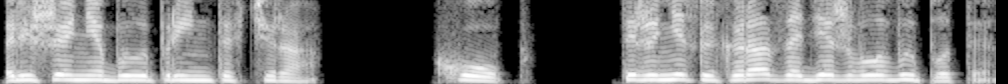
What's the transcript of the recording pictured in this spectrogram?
Решение было принято вчера. Хоуп, ты же несколько раз задерживала выплаты,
